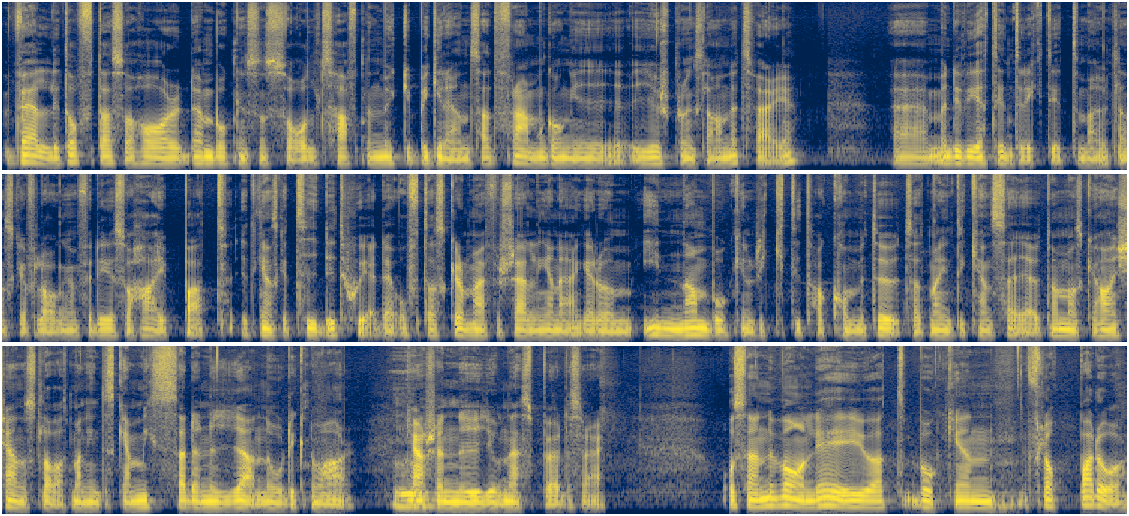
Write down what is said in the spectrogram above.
väldigt ofta så har den boken som sålts haft en mycket begränsad framgång i, i ursprungslandet Sverige. Eh, Men det vet inte riktigt de här utländska förlagen för det är så hypat i ett ganska tidigt skede. Ofta ska de här försäljningarna äga rum innan boken riktigt har kommit ut så att man inte kan säga utan man ska ha en känsla av att man inte ska missa det nya Nordic Noir. Kanske en ny Jo Nesbø eller sådär. Och sen det vanliga är ju att boken floppar då.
